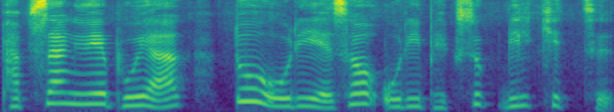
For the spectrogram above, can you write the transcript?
밥상 위의 보약 또 오리에서 오리 백숙 밀키트,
